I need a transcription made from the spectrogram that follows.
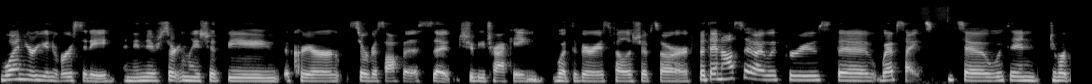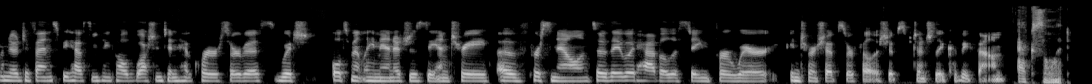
one your university. I mean, there certainly should be a career service office that should be tracking what the various fellowships are. But then also, I would peruse the websites. So within Department of Defense, we have something called Washington Headquarters Service, which ultimately manages the entry of personnel. And so they would have a listing for where internships or fellowships potentially could be found. Excellent.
